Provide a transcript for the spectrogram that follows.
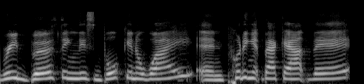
rebirthing this book in a way and putting it back out there.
